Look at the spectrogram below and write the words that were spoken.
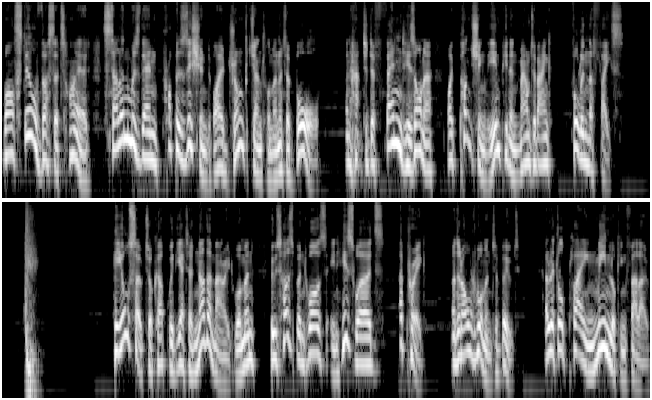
While still thus attired, Sellon was then propositioned by a drunk gentleman at a ball and had to defend his honour by punching the impudent mountebank full in the face. He also took up with yet another married woman whose husband was, in his words, a prig, and an old woman to boot, a little plain, mean looking fellow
